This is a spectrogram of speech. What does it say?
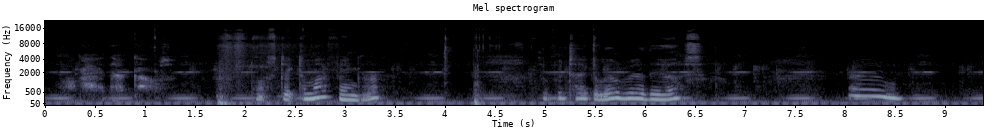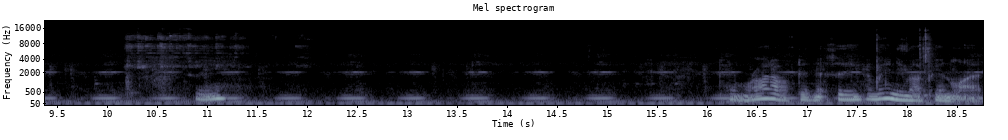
Okay, there it goes. Don't stick to my finger. So if we take a little bit of this, and see, came right off, didn't it? See, I may need my pin light.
